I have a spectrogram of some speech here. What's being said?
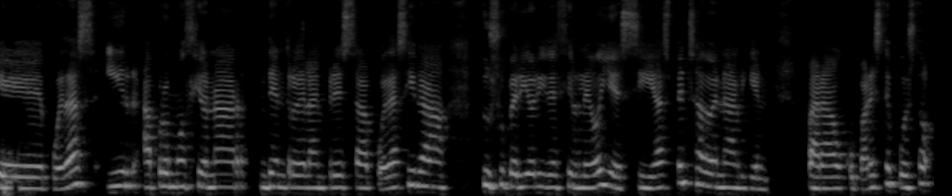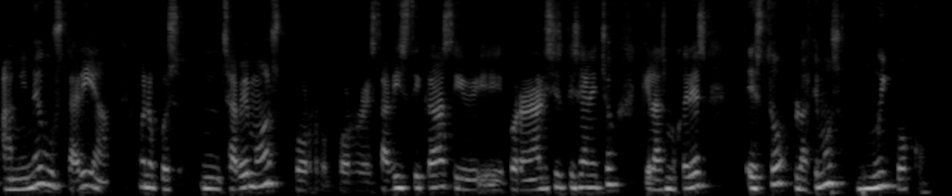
que puedas ir a promocionar dentro de la empresa, puedas ir a tu superior y decirle, oye, si has pensado en alguien para ocupar este puesto, a mí me gustaría. Bueno, pues mm, sabemos por, estadísticas y, por análisis que se han hecho que las mujeres esto lo hacemos muy poco.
